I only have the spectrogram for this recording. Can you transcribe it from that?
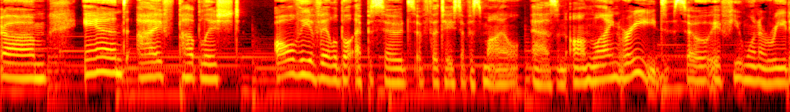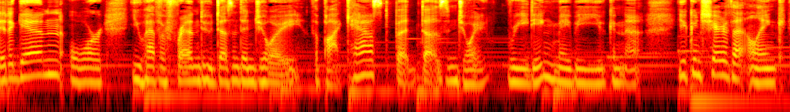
um, and I've published all the available episodes of The Taste of a Smile as an online read. So if you want to read it again, or you have a friend who doesn't enjoy the podcast but does enjoy reading, maybe you can uh, you can share that link.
